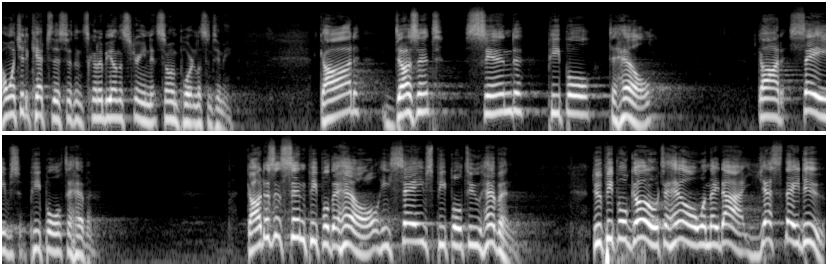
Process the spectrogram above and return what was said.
I want you to catch this, and it's going to be on the screen. It's so important. Listen to me. God doesn't send people to hell, God saves people to heaven. God doesn't send people to hell, He saves people to heaven. Do people go to hell when they die? Yes, they do.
